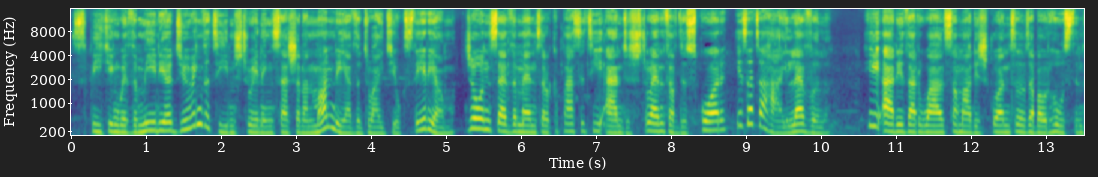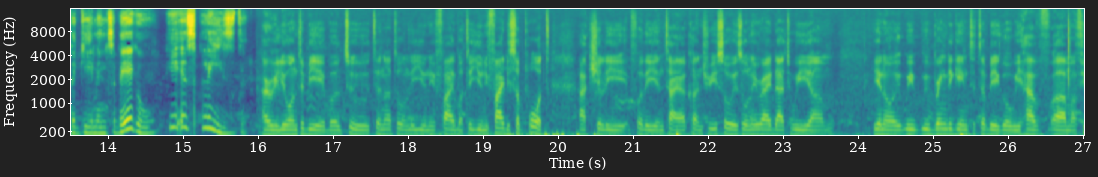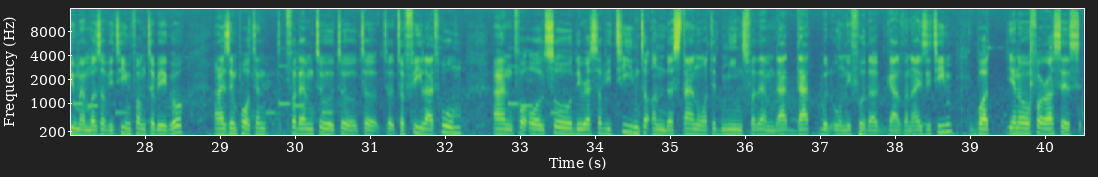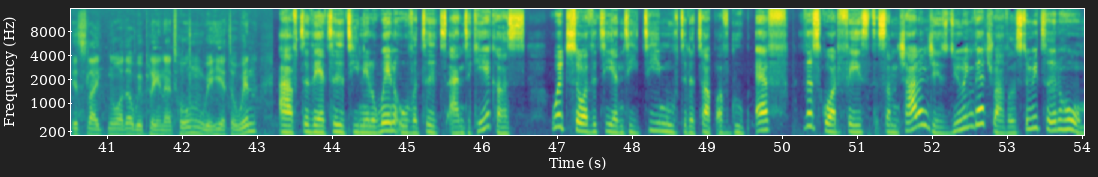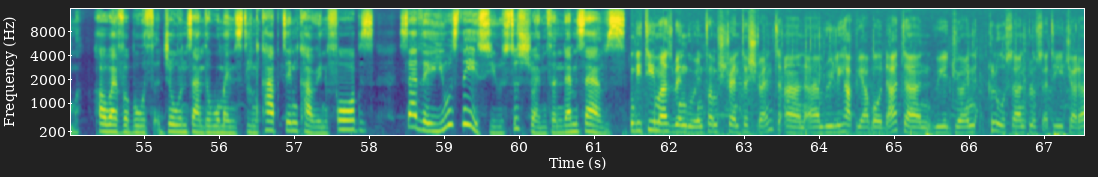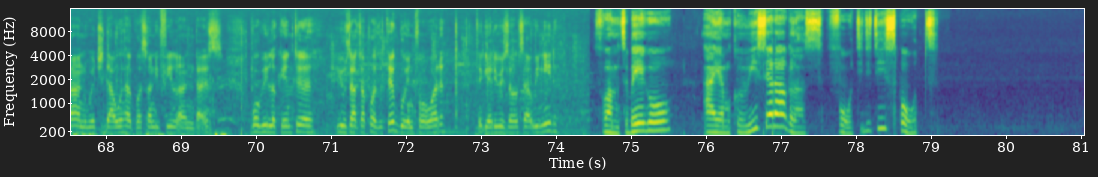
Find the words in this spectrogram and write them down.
Speaking with the media during the team's training session on Monday at the Dwight Yorke Stadium, Jones said the mental capacity and strength of the squad is at a high level. He added that while some are disgruntled about hosting the game in Tobago, he is pleased. I really want to be able to, to not only unify, but to unify the support actually for the entire country. So it's only right that we um, you know, we, we bring the game to Tobago. We have um, a few members of the team from Tobago, and it's important for them to, to, to, to, to feel at home and for also the rest of the team to understand what it means for them. That that would only further galvanize the team. But you know, for us, it's it's like no other. We're playing at home. We're here to win. After their 13-0 win over Turks and Caicos, which saw the TNT team move to the top of Group F, the squad faced some challenges during their travels to return home. However, both Jones and the women's team captain Karyn Forbes said they use the issues to strengthen themselves. The team has been going from strength to strength and I'm really happy about that and we're join closer and closer to each other and which that will help us on the field and that's what we're looking to use as a positive going forward to get the results that we need. From Tobago, I am Caricia Douglas for TTT Sports.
